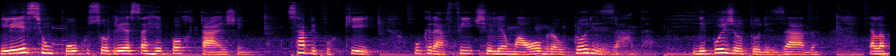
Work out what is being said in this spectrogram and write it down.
lesse um pouco sobre essa reportagem. Sabe por quê? O grafite ele é uma obra autorizada. Depois de autorizada, ela,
